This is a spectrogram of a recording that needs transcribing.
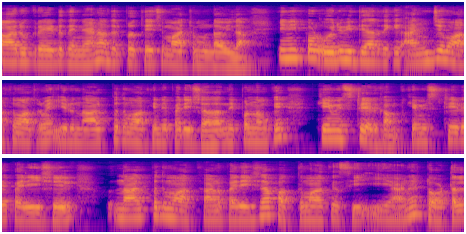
ആ ഒരു ഗ്രേഡ് തന്നെയാണ് അതിൽ പ്രത്യേകിച്ച് മാറ്റം ഉണ്ടാവില്ല. ഇനിയിപ്പോൾ ഒരു വിദ്യാർത്ഥിക്ക് അഞ്ച് മാർക്ക് മാത്രമേ ഈ ഒരു നാൽപ്പത് മാർക്കിന്റെ പരീക്ഷ അതായത് ഇപ്പോൾ നമുക്ക് കെമിസ്ട്രി എടുക്കാം. കെമിസ്ട്രിയുടെ പരീക്ഷയിൽ നാൽപ്പത് മാർക്കാണ് പരീക്ഷ പത്ത് മാർക്ക് സി ഇ ആണ്. ടോട്ടൽ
